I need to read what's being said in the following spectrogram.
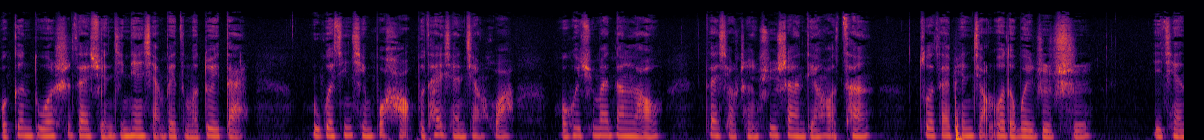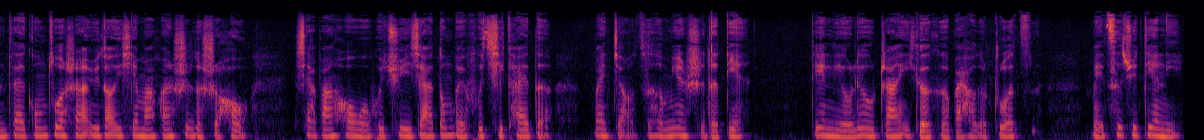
我更多是在选今天想被怎么对待。如果心情不好，不太想讲话，我会去麦当劳，在小程序上点好餐。坐在偏角落的位置吃。以前在工作上遇到一些麻烦事的时候，下班后我会去一家东北夫妻开的卖饺子和面食的店。店里有六张一格格摆好的桌子，每次去店里，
